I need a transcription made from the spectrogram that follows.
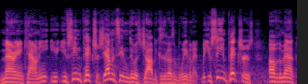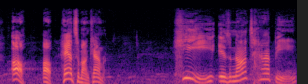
Marion County. You, you've seen pictures. You haven't seen him do his job because he doesn't believe in it, but you've seen pictures of the man. Oh, oh, handsome on camera. He is not happy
